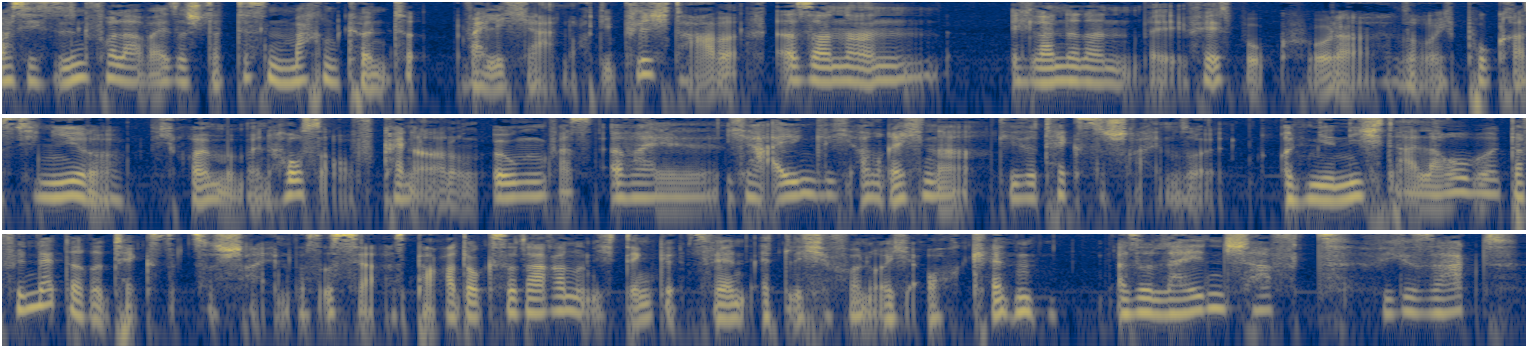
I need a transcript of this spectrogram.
was ich sinnvollerweise stattdessen machen könnte, weil ich ja noch die Pflicht habe, sondern ich lande dann bei Facebook oder so, ich prokrastiniere, ich räume mein Haus auf, keine Ahnung, irgendwas, weil ich ja eigentlich am Rechner diese Texte schreiben soll. Und mir nicht erlaube, dafür nettere Texte zu schreiben. Das ist ja das Paradoxe daran. Und ich denke, das werden etliche von euch auch kennen. Also Leidenschaft, wie gesagt,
